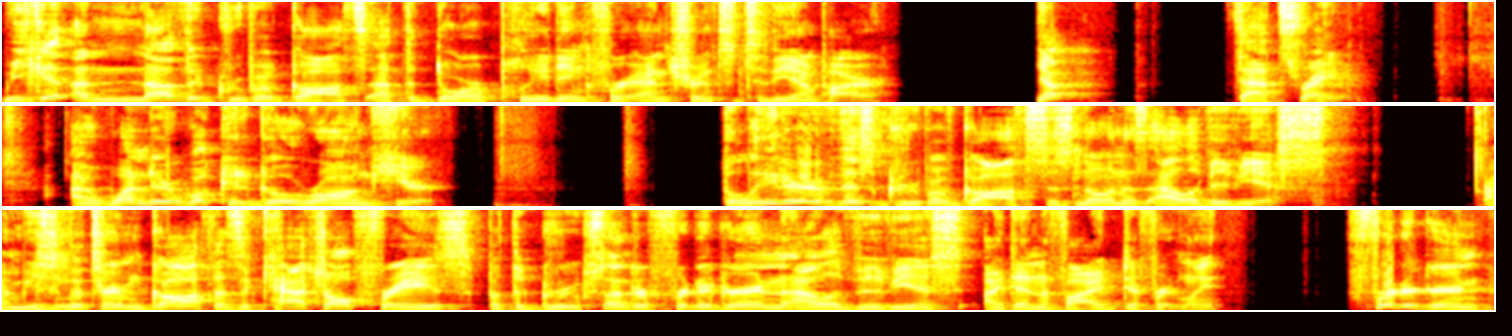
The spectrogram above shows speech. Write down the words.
we get another group of Goths at the door pleading for entrance into the empire. Yep, that's right. I wonder what could go wrong here. The leader of this group of Goths is known as Alavivius. I'm using the term Goth as a catch all phrase, but the groups under Fritigern and Alavivius identified differently. Fritigern,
